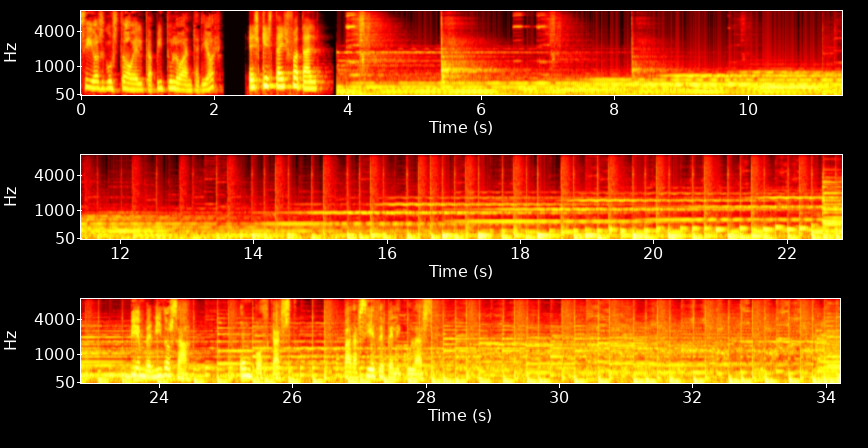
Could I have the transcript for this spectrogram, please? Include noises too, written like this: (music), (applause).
Si os gustó el capítulo anterior, Es que estáis fatal. bienvenidos a un podcast para siete películas.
